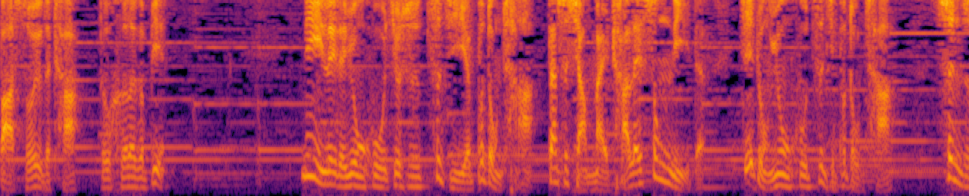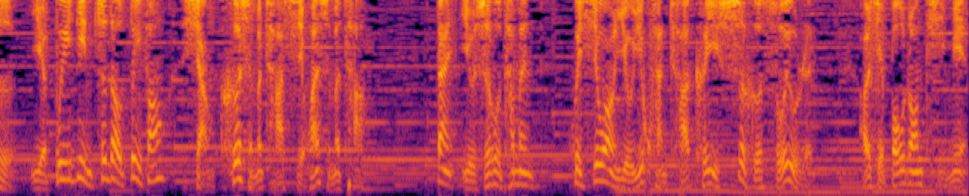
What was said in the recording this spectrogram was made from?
把所有的茶都喝了个遍。另一类的用户就是自己也不懂茶，但是想买茶来送礼的这种用户，自己不懂茶，甚至也不一定知道对方想喝什么茶，喜欢什么茶。但有时候他们会希望有一款茶可以适合所有人，而且包装体面，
